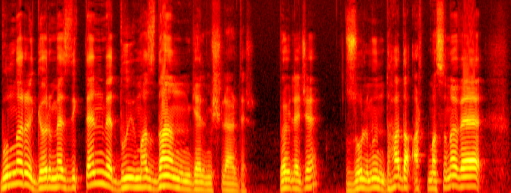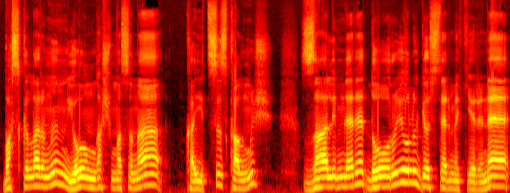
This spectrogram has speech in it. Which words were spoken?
bunları görmezlikten ve duymazdan gelmişlerdir. Böylece zulmün daha da artmasına ve baskılarının yoğunlaşmasına kayıtsız kalmış, zalimlere doğru yolu göstermek yerine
